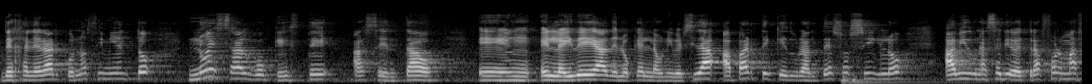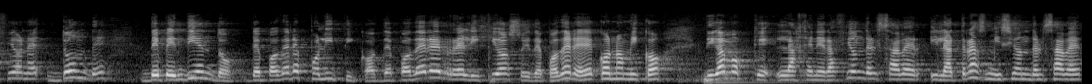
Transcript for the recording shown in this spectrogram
de generar conocimiento, no es algo que esté asentado en, la idea de lo que es la universidad, aparte que durante esos siglos ha habido una serie de transformaciones donde, dependiendo de poderes políticos, de poderes religiosos y de poderes económicos, digamos que la generación del saber y la transmisión del saber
